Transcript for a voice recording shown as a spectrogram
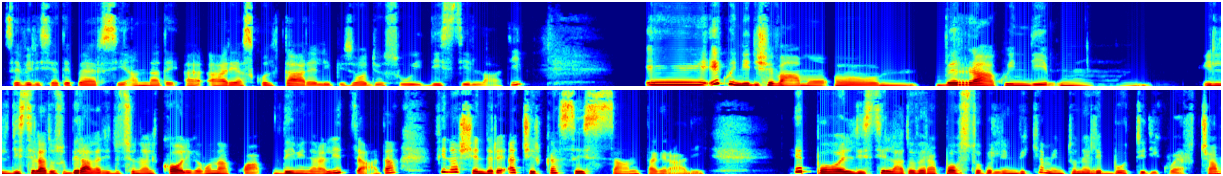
se ve li siete persi andate a, a riascoltare l'episodio sui distillati. E, e quindi dicevamo, um, verrà quindi mh, mhmm, il distillato subirà la riduzione alcolica con acqua demineralizzata fino a scendere a circa 60 gradi. E poi il distillato verrà posto per l'invecchiamento nelle botti di quercia.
